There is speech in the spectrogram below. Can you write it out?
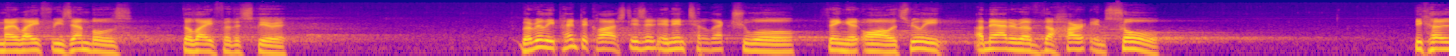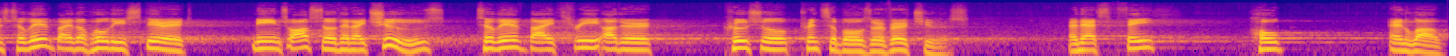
and my life resembles the life of the Spirit. But really, Pentecost isn't an intellectual thing at all. It's really a matter of the heart and soul. Because to live by the Holy Spirit means also that I choose to live by three other crucial principles or virtues, and that's faith, hope, and love.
